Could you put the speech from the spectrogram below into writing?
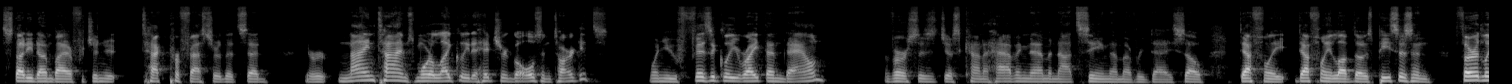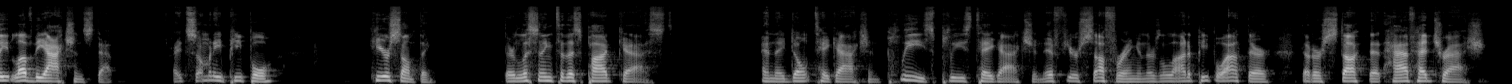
study done by a Virginia Tech professor that said you're nine times more likely to hit your goals and targets when you physically write them down versus just kind of having them and not seeing them every day. So definitely, definitely love those pieces. And thirdly, love the action step. Right. So many people hear something, they're listening to this podcast and they don't take action. Please, please take action. If you're suffering, and there's a lot of people out there that are stuck that have head trash,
